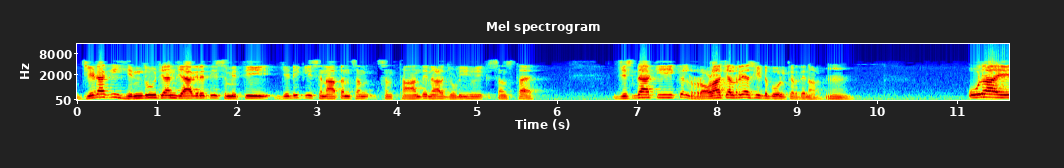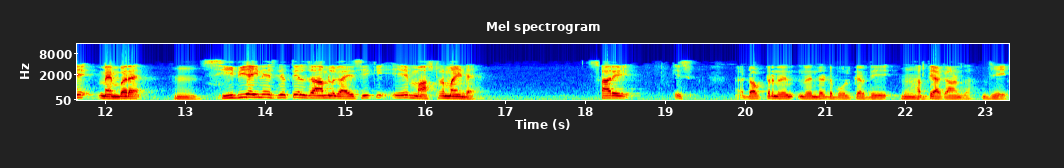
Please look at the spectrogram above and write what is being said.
ਜਿਹੜਾ ਕਿ ਹਿੰਦੂ ਜਨ ਜਾਗਰਤੀ ਸਮਿਤੀ ਜਿਹੜੀ ਕਿ ਸਨਾਤਨ ਸੰਸਥਾਨ ਦੇ ਨਾਲ ਜੁੜੀ ਹੋਈ ਇੱਕ ਸੰਸਥਾ ਹੈ ਜਿਸ ਦਾ ਕਿ ਇੱਕ ਰੌਲਾ ਚੱਲ ਰਿਹਾ ਸੀ ਡਬੋਲਕਰ ਦੇ ਨਾਲ। ਹੂੰ। ਉਹਦਾ ਇਹ ਮੈਂਬਰ ਹੂੰ। ਸੀਬੀਆਈ ਨੇ ਇਸ ਦੇ ਉੱਤੇ ਇਲਜ਼ਾਮ ਲਗਾਏ ਸੀ ਕਿ ਇਹ ਮਾਸਟਰਮਾਈਂਡ ਹੈ। ਸਾਰੇ ਇਸ ਡਾਕਟਰ ਨਰਿੰ- ਨਰਿੰਦਰ ਡਬੋਲਕਰ ਦੇ। ਹੱਤਿਆਕਾਂਡ ਦਾ। ਜੀ।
